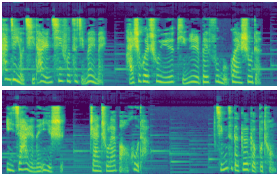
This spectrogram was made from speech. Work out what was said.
看见有其他人欺负自己妹妹，还是会出于平日被父母灌输的一家人的意识，站出来保护她。晴子的哥哥不同，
